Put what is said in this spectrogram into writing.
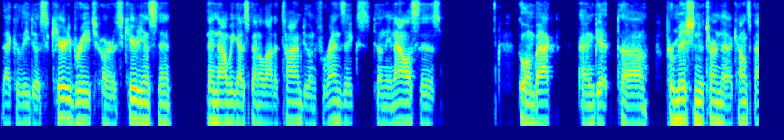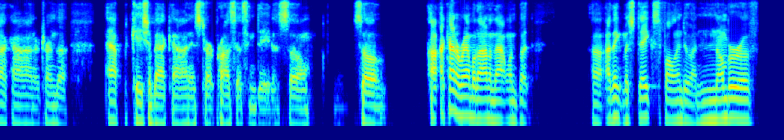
that could lead to a security breach or a security incident. And now we got to spend a lot of time doing forensics, doing the analysis, going back and get uh, permission to turn the accounts back on or turn the application back on and start processing data. So, so I, I kind of rambled on on that one, but uh, I think mistakes fall into a number of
